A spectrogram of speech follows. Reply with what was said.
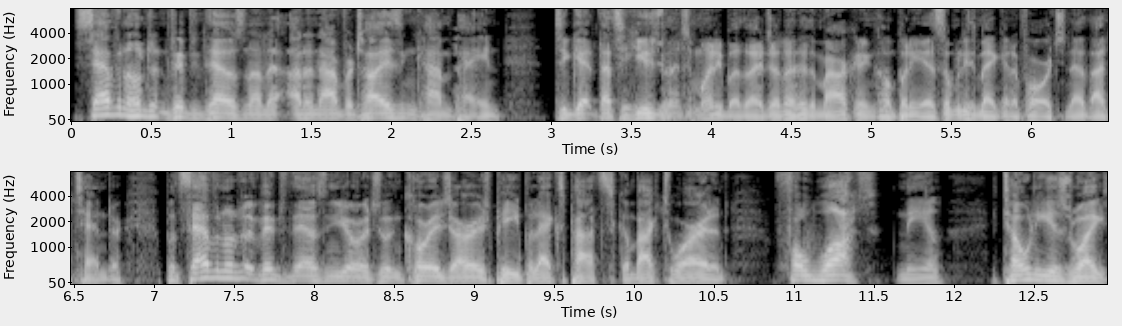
Seven hundred and fifty thousand on, on an advertising campaign to get that's a huge amount of money. By the way, I don't know who the marketing company is. Somebody's making a fortune out of that tender. But seven hundred fifty thousand euro to encourage Irish people, expats, to come back to Ireland for what? Neil, Tony is right.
